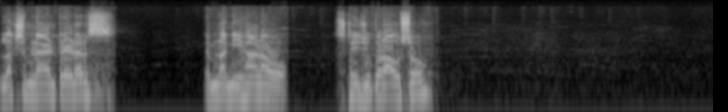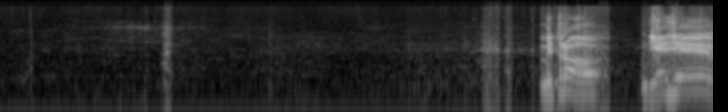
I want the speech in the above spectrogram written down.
લક્ષ્મીનારાયણ ટ્રેડર્સ એમના નિહાણાઓ સ્ટેજ ઉપર આવશો. મિત્રો, જે જે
